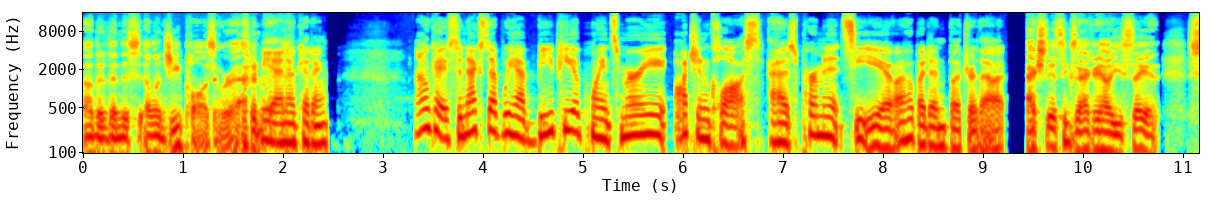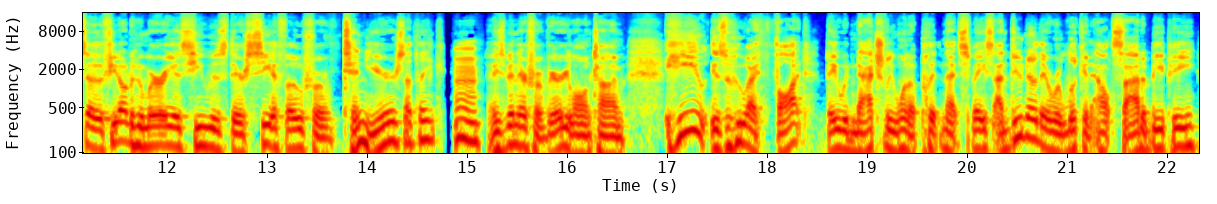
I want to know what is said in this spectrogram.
other than this LNG pause that we're having. Yeah, no kidding. Okay, so next up we have BP appoints Murray Auchincloss as permanent CEO. I hope I didn't butcher that. Actually, that's exactly how you say it. So, if you don't know who Murray is, he was their CFO for 10 years, I think. Mm. He's been there for a very long time. He is who I thought they would naturally want to put in that space. I do know they were looking outside of BP.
